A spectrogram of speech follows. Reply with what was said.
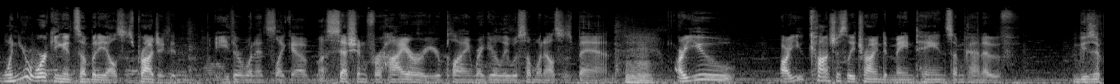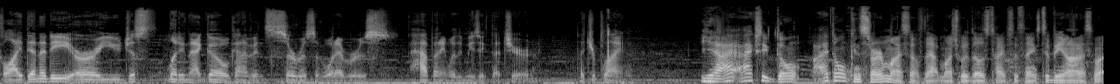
when you're working in somebody else's project, and either when it's like a, a session for hire or you're playing regularly with someone else's band, Mm-hmm. are you are you consciously trying to maintain some kind of musical identity, or are you just letting that go, kind of in service of whatever is happening with the music that you're that you're playing? Yeah, I actually don't. I don't concern myself that much with those types of things. To be honest, my,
